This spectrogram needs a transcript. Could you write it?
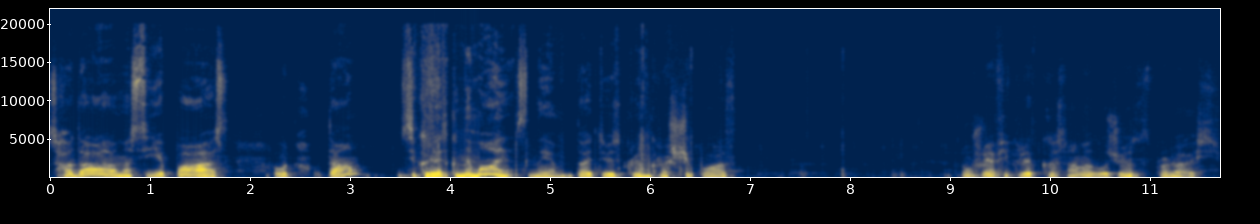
Згадала, у нас є пас. А от там секретки немає з ним. Давайте відкриємо краще пас. Тому що я в секретках саме лучше справляюсь.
